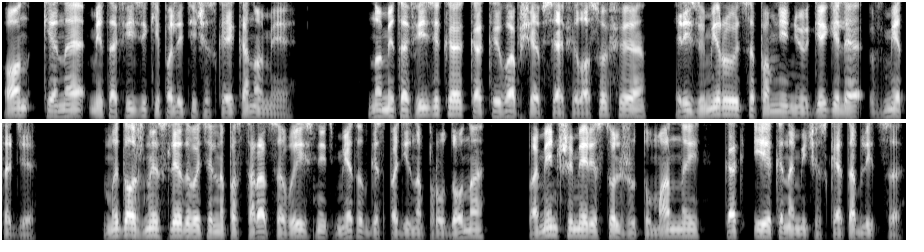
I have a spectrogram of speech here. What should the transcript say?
Он Кене метафизики политической экономии. Но метафизика, как и вообще вся философия, резюмируется, по мнению Гегеля, в методе. Мы должны, следовательно, постараться выяснить метод господина Прудона, по меньшей мере столь же туманный, как и экономическая таблица.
